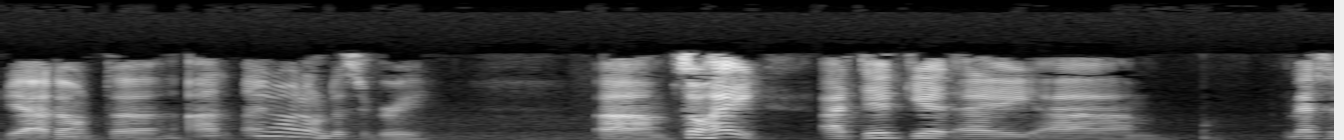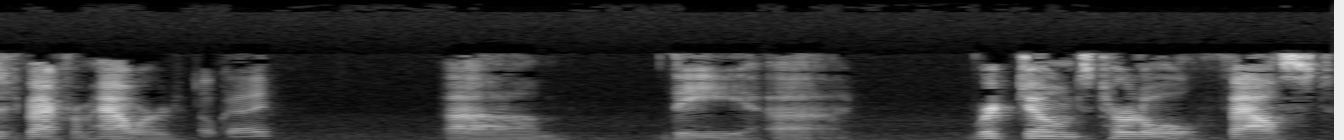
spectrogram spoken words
Yeah, I don't, uh, I, I know I don't disagree. Um, so hey, I did get a um, message back from Howard. okay. Um, the uh, Rick Jones Turtle Faust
